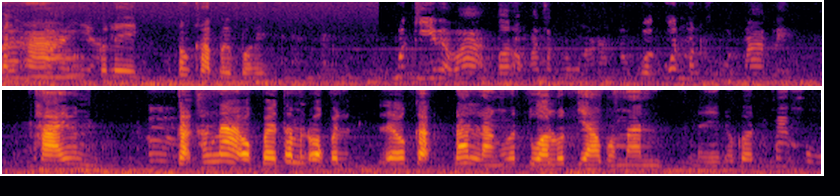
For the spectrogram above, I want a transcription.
มันห่างไกลอะก็เลยต้องขับบ่อยเมื่อกี้แบบว่าตอนออกมาจากโรงนั้นนะหนูกลัวก้นมันขูดมากเลย ๆ ท้ายมัน เออ กะข้างหน้าออกไปถ้ามันออกไปแล้วกะด้านหลังว่าตัวรถยาวประมาณไหนแล้วก็ค่อยโค้ง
